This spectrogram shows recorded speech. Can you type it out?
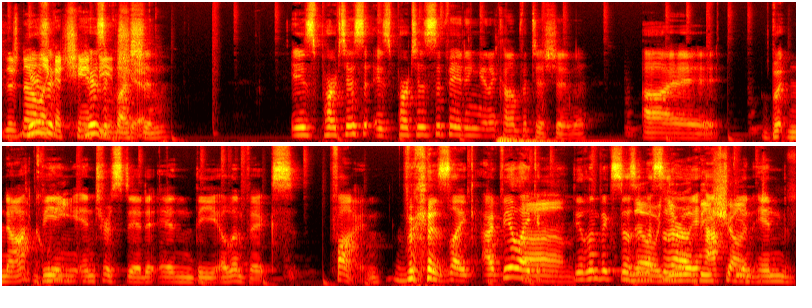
there's not, here's like, a Here's championship. a question: Is partic- is participating in a competition, uh, but not being interested in the Olympics? Fine, because like I feel like Um, the Olympics doesn't no, necessarily have shunned. to be an end.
